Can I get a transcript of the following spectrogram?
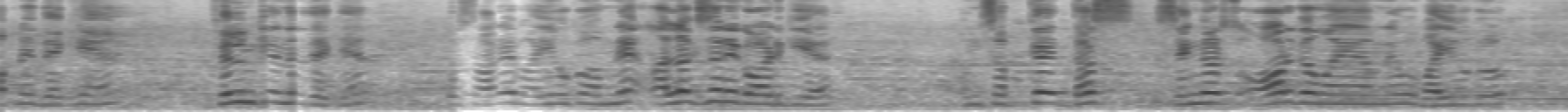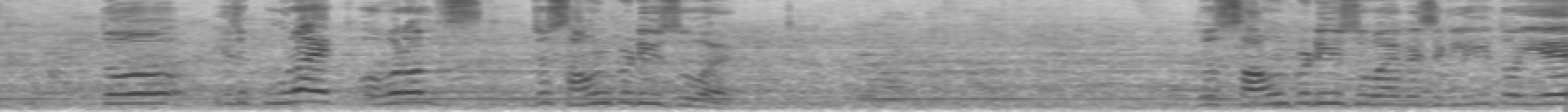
आपने देखे हैं फ़िल्म के अंदर देखे हैं वो सारे भाइयों को हमने अलग से रिकॉर्ड किया है। उन सबके दस सिंगर्स और गंवाए हैं हमने वो भाइयों को। तो ये जो पूरा एक ओवरऑल जो साउंड प्रोड्यूस हुआ है जो साउंड प्रोड्यूस हुआ है बेसिकली तो ये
